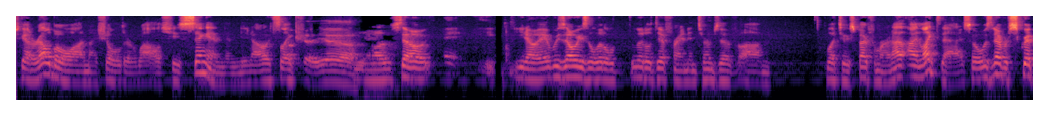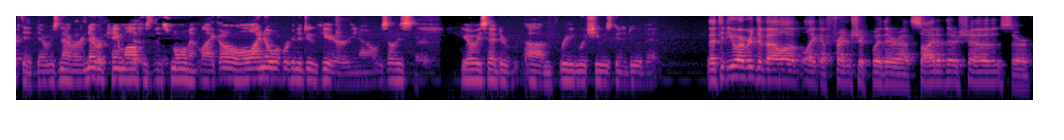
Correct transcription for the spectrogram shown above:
she got her elbow on my shoulder while she's singing," and you know, it's like, Okay. Yeah. you know, so you know, it was always a little little different in terms of um, what to expect from her, and I, I liked that. So it was never scripted. There was never it never came off as this moment like, oh, oh I know what we're going to do here. You know, it was always you always had to um, read what she was going to do a bit. That did you ever develop like a friendship with her outside of those shows, or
